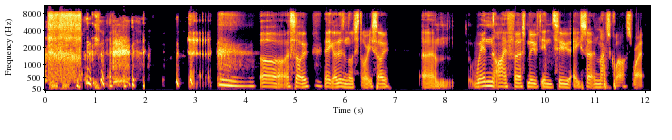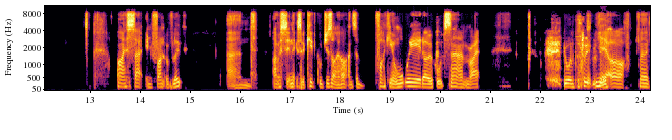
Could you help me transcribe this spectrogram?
oh, so there you go. There's another story. So, um, when I first moved into a certain maths class, right, I sat in front of Luke, and I was sitting next to a kid called Josiah and some fucking weirdo called Sam, right? You wanted to sleep with Yeah. Oh, fuck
